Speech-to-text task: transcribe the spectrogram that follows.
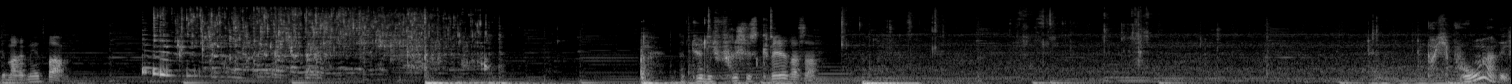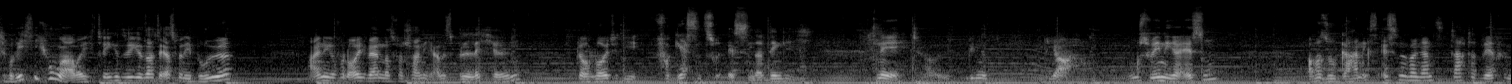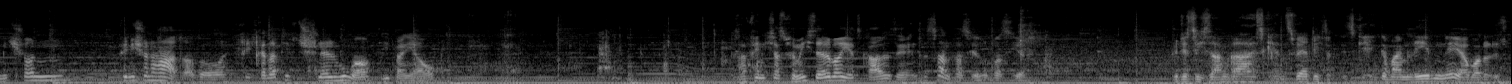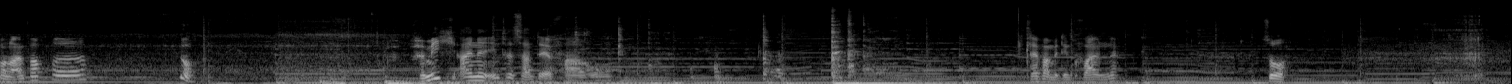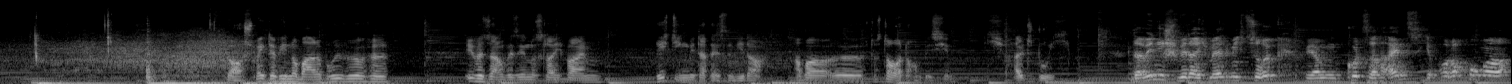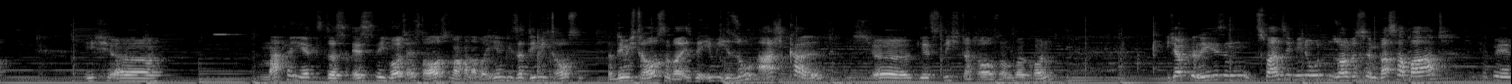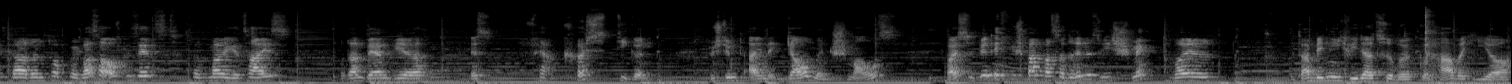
Den mache ich mir jetzt warm. Natürlich frisches Quellwasser. Hunger. Ich habe richtig Hunger. Aber ich trinke jetzt, wie gesagt, erstmal die Brühe. Einige von euch werden das wahrscheinlich alles belächeln. Es gibt auch Leute, die vergessen zu essen. Da denke ich, nee, ich bin ja, muss weniger essen. Aber so gar nichts essen über den ganzen Tag, das wäre für mich schon, finde ich schon hart. Also ich kriege relativ schnell Hunger, sieht man ja auch. Deshalb finde ich das für mich selber jetzt gerade sehr interessant, was hier so passiert. Ich würde jetzt nicht sagen, ah, ist grenzwertig, das ist gegen meinem Leben. Nee, aber das ist mal einfach, äh, ja. Für mich eine interessante Erfahrung. Clever mit dem Qualm, ne? So. Ja, schmeckt ja wie normale Brühwürfel. Ich würde sagen, wir sehen uns gleich beim richtigen Mittagessen wieder. Aber äh, das dauert noch ein bisschen. Ich halte durch. Da bin ich wieder. Ich melde mich zurück. Wir haben kurz nach eins. Ich habe auch noch Hunger. Ich äh, mache jetzt das Essen. Ich wollte es erst draußen machen, aber irgendwie seitdem ich draußen, seitdem ich draußen war, ist mir irgendwie so arschkalt. Ich äh, gehe jetzt nicht nach draußen am Balkon. Ich habe gelesen, 20 Minuten soll es im Wasserbad. Ich habe hier jetzt gerade einen Topf mit Wasser aufgesetzt. Das mache ich jetzt heiß. Und dann werden wir es verköstigen. Bestimmt ein Gaumenschmaus. Ich weiß, ich bin echt gespannt, was da drin ist, wie es schmeckt, weil da bin ich wieder zurück und habe hier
